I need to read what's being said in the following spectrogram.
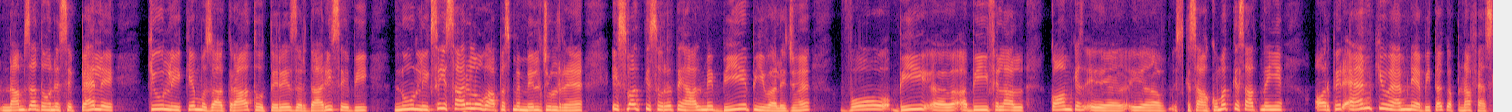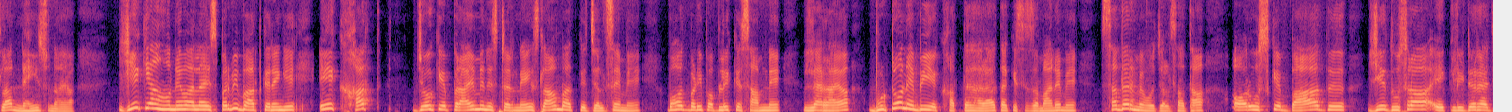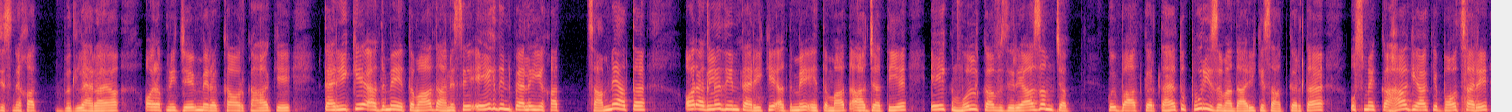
नामजद होने से पहले क्यों लीग के मुजाकर होते रहे? जरदारी से भी नून लीग से, ये सारे लोग आपस में मिलजुल रहे हैं। इस वक्त की सूरत हाल में बीएपी वाले जो हैं, वो भी अभी फ़िलहाल कौम के इसके साथ, हुकूमत के साथ नहीं है और फिर एम क्यू एम ने अभी तक अपना फ़ैसला नहीं सुनाया। ये क्या होने वाला है, इस पर भी बात करेंगे। एक ख़त जो कि प्राइम मिनिस्टर ने इस्लामाबाद के जलसे में बहुत बड़ी पब्लिक के सामने लहराया। भुट्टो ने भी एक ख़त लहराया था, किसी ज़माने में सदर में वो जलसा था। और उसके बाद ये दूसरा एक लीडर है जिसने ख़त लहराया और अपनी जेब में रखा और कहा कि तहरीक अदम अतमाद आने से एक दिन पहले ये ख़त सामने आता है और अगले दिन तहरीक अदम अतमाद आ जाती है एक मुल्क का वज़ी अजम जब कोई बात करता है तो पूरी ज़िम्मेदारी के साथ करता है। उसमें कहा गया कि बहुत सारे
